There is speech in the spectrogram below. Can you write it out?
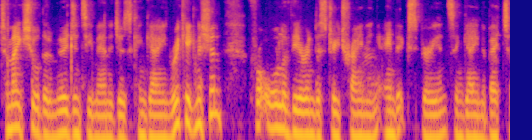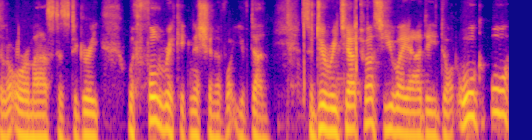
to make sure that emergency managers can gain recognition for all of their industry training and experience and gain a bachelor or a master's degree with full recognition of what you've done. So do reach out to us, uard.org or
